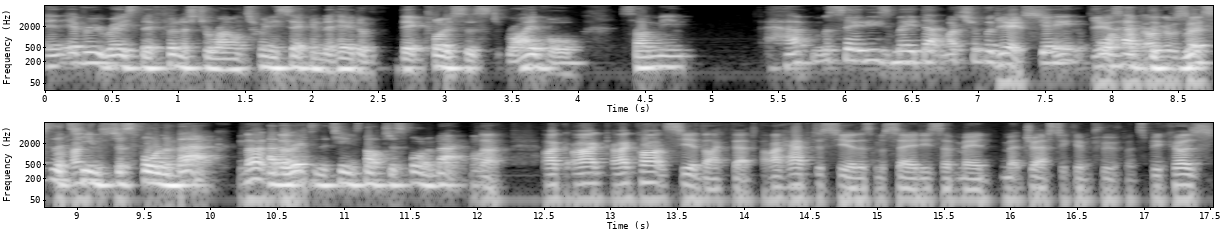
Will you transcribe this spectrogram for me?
in every race they finished around 22nd ahead of their closest rival. So, I mean, have Mercedes made that much of a Yes. gain? Yes, or have I'm- the gonna say rest of the teams just fallen back? No, Have no. the rest of the teams not just fallen back? No, I, I, I can't see it like that. I have to see it as Mercedes have made drastic improvements because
